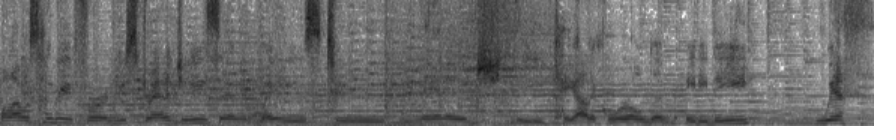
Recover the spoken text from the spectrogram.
Well, I was hungry for new strategies and ways to manage the chaotic world of ADD with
